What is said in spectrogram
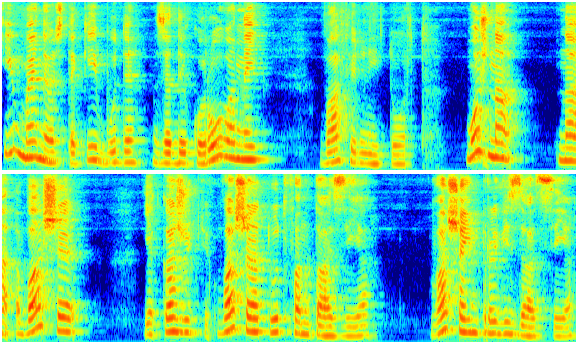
І в мене ось такий буде задекорований вафельний торт. Можна на ваше, як кажуть, ваша тут фантазія, ваша імпровізація.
